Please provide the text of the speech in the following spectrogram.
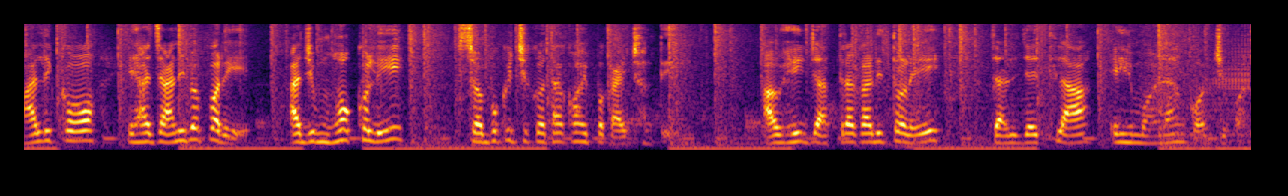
ମାଲିକ ଏହା ଜାଣିବା ପରେ ଆଜି ମୁହଁ ଖୋଲି ସବୁକିଛି କଥା କହି ପକାଇଛନ୍ତି ଆଉ ଏହି ଯାତ୍ରା ଗାଡ଼ି ତଳେ ଚାଲିଯାଇଥିଲା ଏହି ମହିଳାଙ୍କ ଜୀବନ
